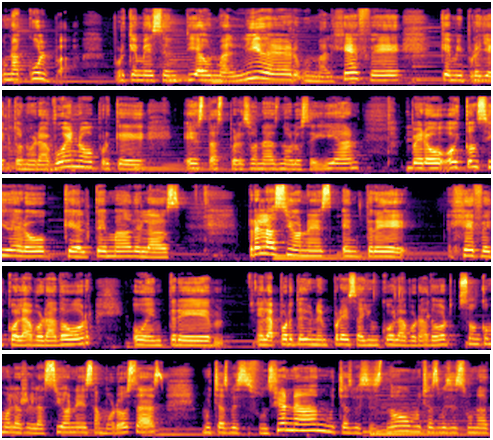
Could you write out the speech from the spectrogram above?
una culpa, porque me sentía un mal líder, un mal jefe, que mi proyecto no era bueno, porque estas personas no lo seguían. Pero hoy considero que el tema de las relaciones entre jefe y colaborador o entre el aporte de una empresa y un colaborador son como las relaciones amorosas. Muchas veces funcionan, muchas veces no, muchas veces uno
